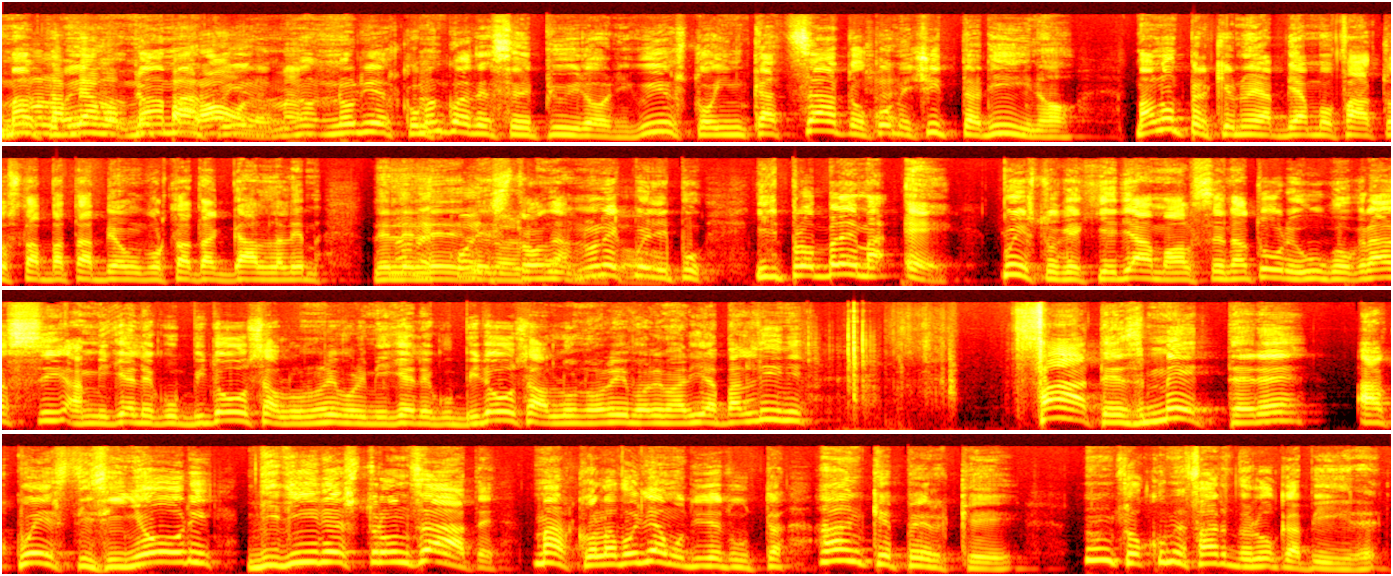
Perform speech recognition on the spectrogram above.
Marco, non abbiamo io- più ma parole. io ma- non, non riesco manco ad essere più ironico, io sto incazzato come cittadino. Ma non perché noi abbiamo fatto sta battaglia, abbiamo portato a galla le, le, Non è le- il stronzate, non è quello il punto. Il problema è questo che chiediamo al senatore Ugo Grassi, a Michele Cubidosa, all'onorevole Michele Cubidosa, all'onorevole Maria Pallini. Fate smettere a questi signori di dire stronzate. Marco, la vogliamo dire tutta, anche perché non so come farvelo capire.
